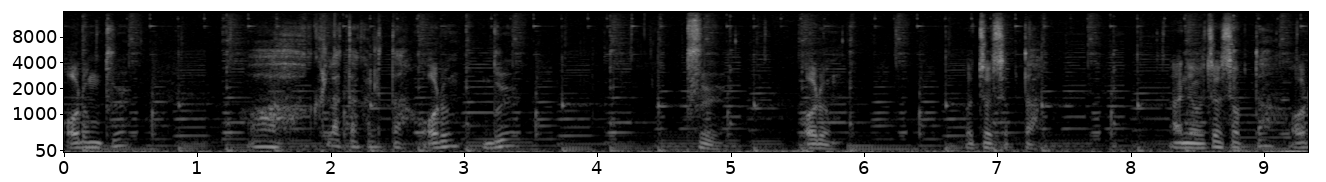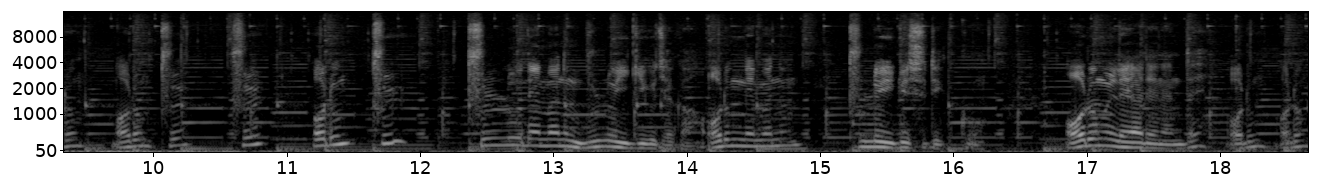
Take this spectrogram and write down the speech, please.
얼음 불 아 큰일났다 큰일났다. 얼음? 물 불. 얼음. 어쩔 수 없다 아니 어쩔 수 없다. 얼음 얼음 불불 얼음 불 불로 내면은 물로 이기고 제가. 얼음 내면은 불로 이길 수도 있고. 얼음을 내야 되는데 얼음 얼음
